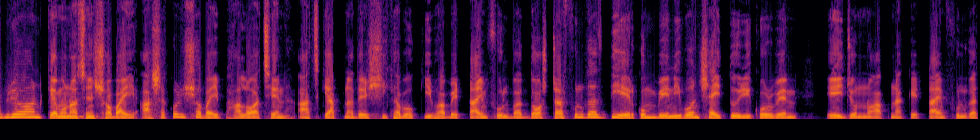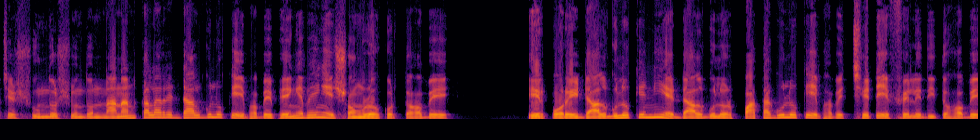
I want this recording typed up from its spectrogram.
এভরিওয়ান, কেমন আছেন সবাই? আশা করি সবাই ভালো আছেন। আজকে আপনাদের শিখাবো কীভাবে টাইম ফুল বা দশটার ফুল গাছ দিয়ে এরকম বেনি বনসাই তৈরি করবেন। এই জন্য আপনাকে টাইম ফুল গাছের সুন্দর সুন্দর নানান কালারের ডালগুলোকে এভাবে ভেঙে ভেঙে সংগ্রহ করতে হবে। এরপর এই ডালগুলোকে নিয়ে ডালগুলোর পাতাগুলোকে এভাবে ছেটে ফেলে দিতে হবে।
